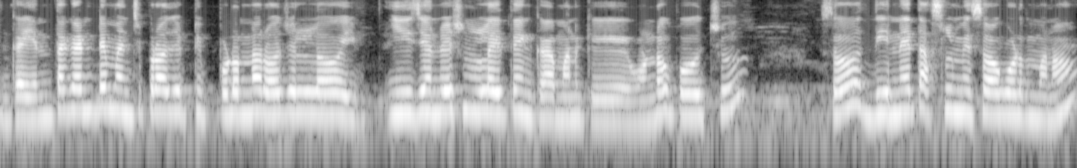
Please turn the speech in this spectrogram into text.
ఇంకా ఎంతకంటే మంచి ప్రాజెక్ట్ ఇప్పుడున్న రోజుల్లో ఈ- జనరేషన్లో అయితే ఇంకా మనకి ఉండకపోవచ్చు. సో దీన్ని అయితే అసలు మిస్ అవ్వకూడదు మనం.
